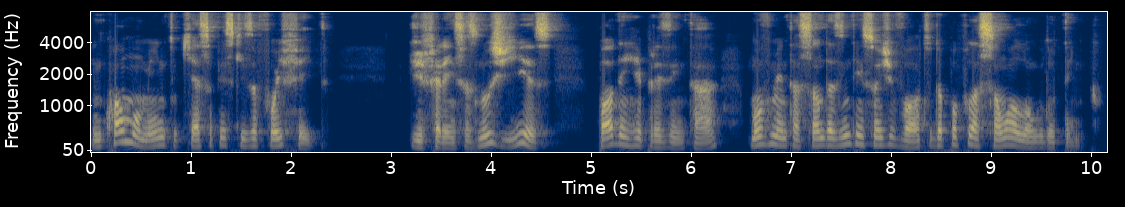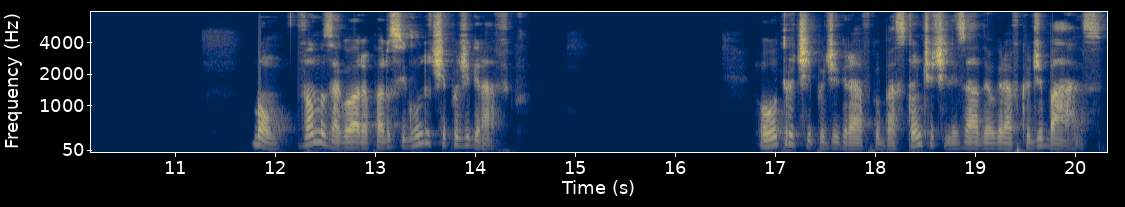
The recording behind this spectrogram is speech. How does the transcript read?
em qual momento que essa pesquisa foi feita. Diferenças nos dias podem representar movimentação das intenções de voto da população ao longo do tempo. Bom, vamos agora para o segundo tipo de gráfico. Outro tipo de gráfico bastante utilizado é o gráfico de barras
